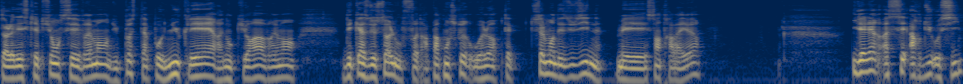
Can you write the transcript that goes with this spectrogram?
dans la description, c'est vraiment du post-apo nucléaire, donc il y aura vraiment des cases de sol où il ne faudra pas construire, ou alors peut-être seulement des usines, mais sans travailleurs. Il a l'air assez ardu aussi,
